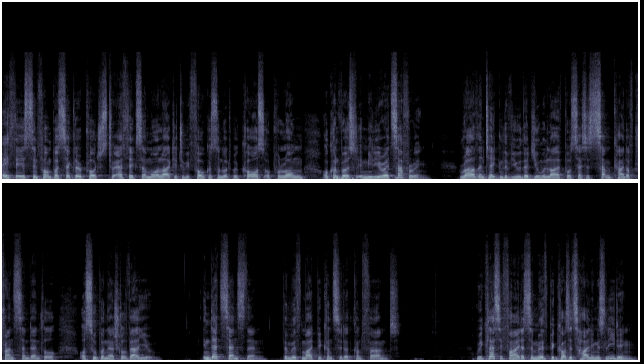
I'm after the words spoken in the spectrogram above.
Atheists informed by secular approaches to ethics are more likely to be focused on what will cause or prolong or conversely ameliorate suffering, rather than taking the view that human life possesses some kind of transcendental or supernatural value. In that sense, then, the myth might be considered confirmed. We classify it as a myth because it's highly misleading.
